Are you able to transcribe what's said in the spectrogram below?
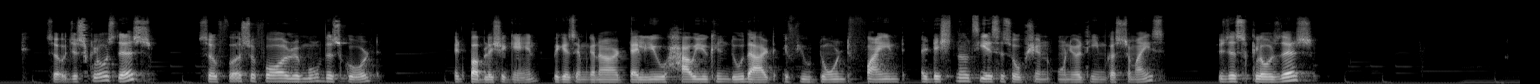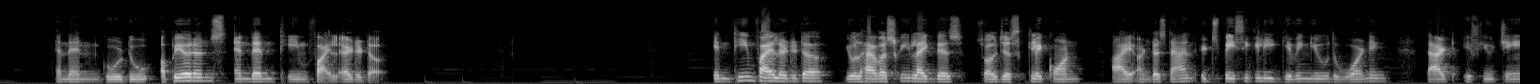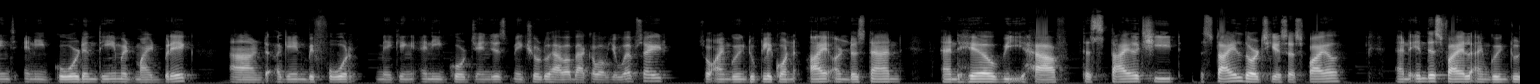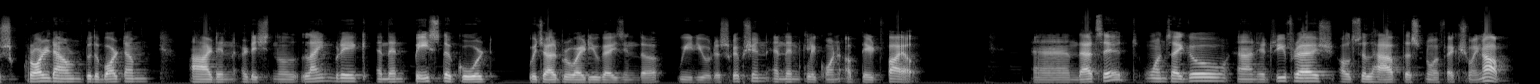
So just close this. So first of all remove this code hit publish again because I'm gonna tell you how you can do that if you don't find additional CSS option on your theme customize. So just close this and then go to appearance and then theme file editor. In theme file editor you'll have a screen like this so I'll just click on I understand. It's basically giving you the warning that if you change any code in theme it might break and again before making any code changes make sure to have a backup of your website. So i'm going to click on i understand. And here we have the style sheet the style.css file. And in this file i'm going to scroll down to the bottom add an additional line break and then paste the code which i'll provide you guys in the video description and then click on update file. And that's it. Once i go and hit refresh i'll still have the snow effect showing up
